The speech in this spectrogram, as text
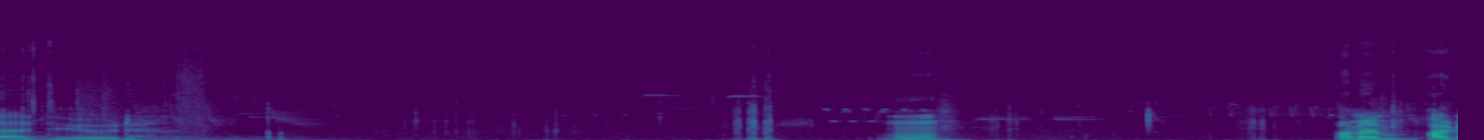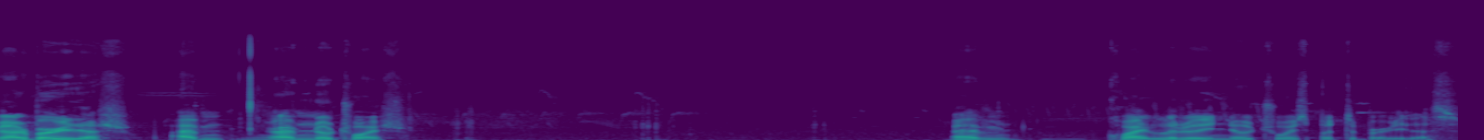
That, dude. Mm. I'm in. I gotta birdie this. I have, I have no choice. I have quite literally no choice but to birdie this.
